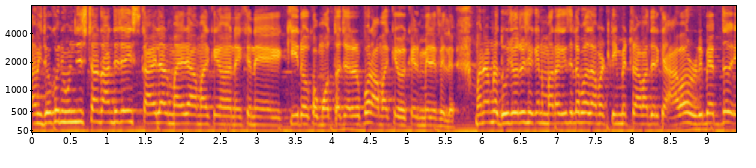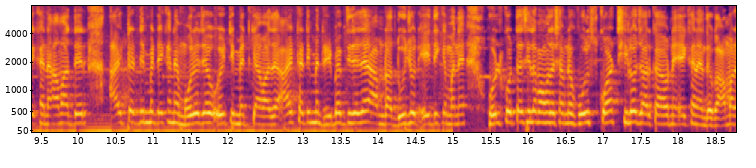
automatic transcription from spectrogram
আমি যখনই উইন সিস্টার আনতে যাই স্কাইলার মায়েরা আমাকে মানে এখানে কী রকম অত্যাচারের পর আমাকে ওখানে মেরে ফেলে। মানে আমরা দুজনে সেখানে মারা গেছিলাম আমার টিমমেটরা আমাদেরকে আবার রিভাইভ দেয় এখানে আমাদের আরেকটা টিমমেট এখানে মরে যায়, ওই টিমমেটকে আমাদের আরেকটা টিমমেট রিভাইভ দিতে যায়। আমরা দুজন এইদিকে মানে হোল্ড করতেছিলাম, আমাদের সামনে ফুল স্কোয়াড ছিল, যার কারণে এখানে দেখো আমার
